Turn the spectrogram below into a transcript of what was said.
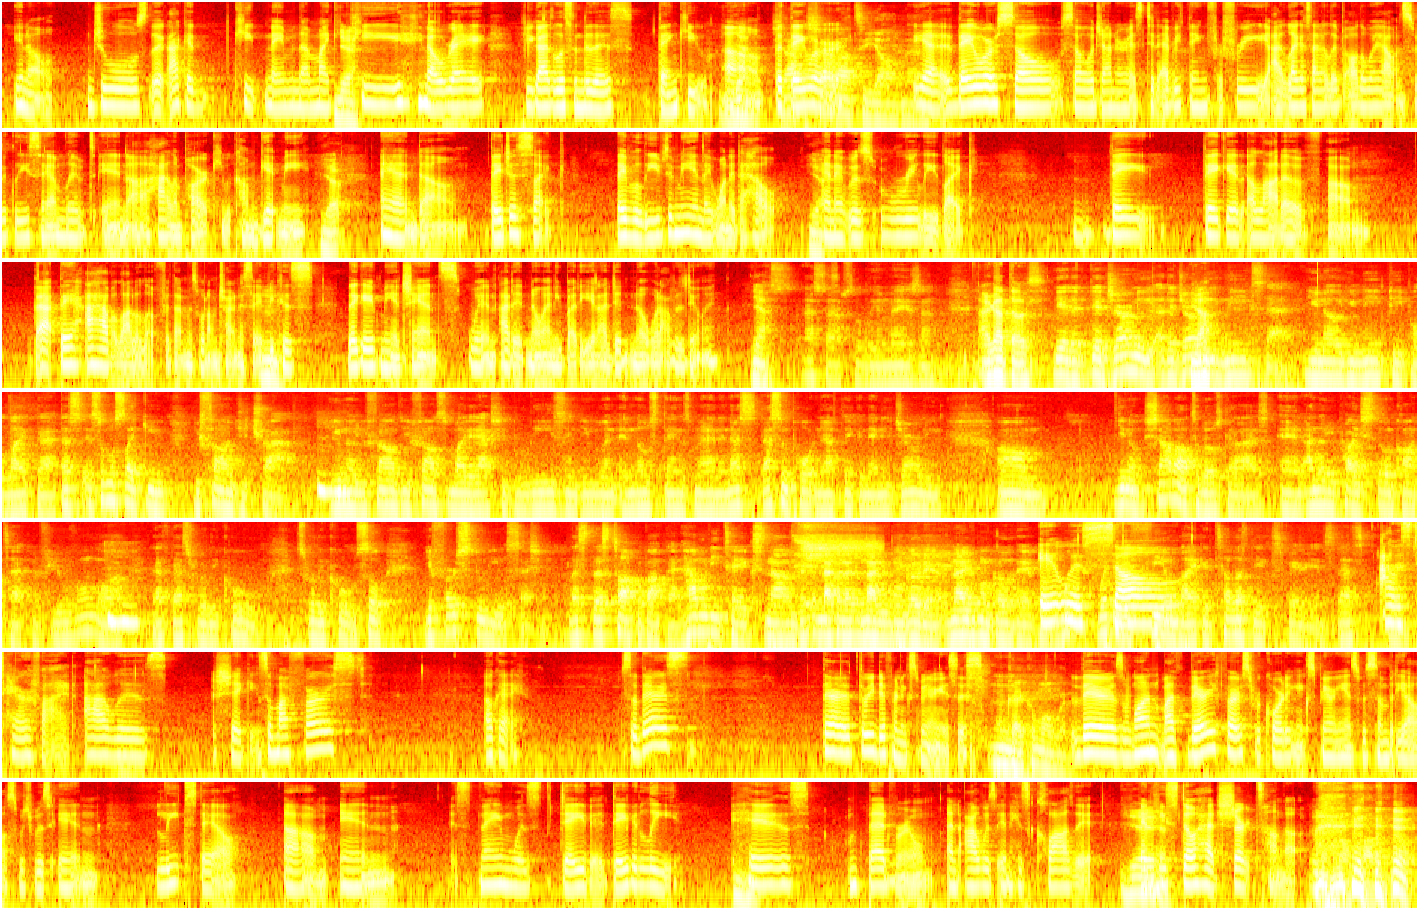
you know Jules. Like I could keep naming them, Mikey Yeah. P. You know, Ray. If you guys listen to this, thank you. Um, Yeah. But Shout- they shout were. out to y'all, man. Yeah, they were so so generous. Did everything for free. I, like I said, I lived all the way out in Sewickley. Sam lived in uh, Highland Park. He would come get me, Yeah. and um, they just like they believed in me and they wanted to help. Yeah. And it was really like they they get a lot of um, that they I have a lot of love for them is what I'm trying to say Mm. because they gave me a chance when I didn't know anybody and I didn't know what I was doing. Yes. That's, that's absolutely amazing. I got those. Yeah, the, the journey, uh, the journey Yeah. needs that. You know, you need people like that. That's it's almost like you you found your tribe. You know, you found you found somebody that actually believes in you and, and those things, man. And that's that's important, I think, in any journey. Um, you know, shout out to those guys. And I know you're probably still in contact with a few of them, or mm-hmm. that's that's really cool. It's really cool. So, your first studio session. Let's let's talk about that. How many takes? No, I'm, just, I'm not gonna. I'm not even gonna go there. I'm not even gonna go there. It what- was what so- Did it feel like, and tell us the experience. That's. I was terrified. I was shaking. So my first Okay. So there's there are three different experiences. okay. Come on with it. There's one my very first recording experience with somebody else which was in Leetsdale um in his name was David, David Lee. His bedroom and I was in his closet Yeah. and he still had shirts hung up. That's what I'm talking about.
